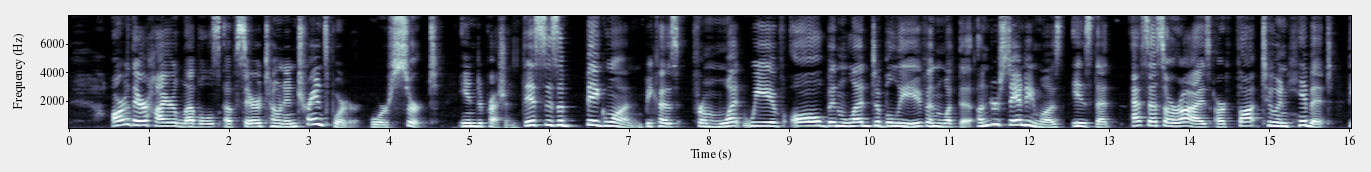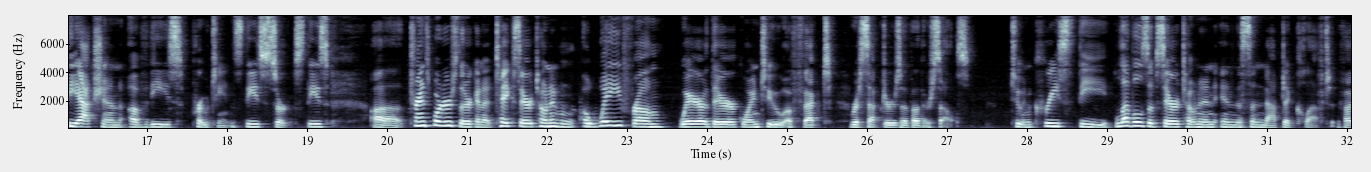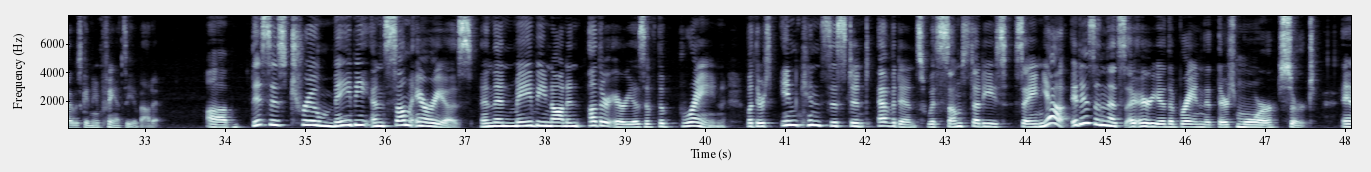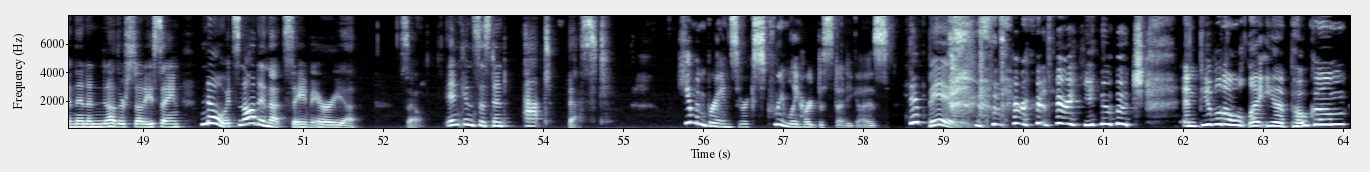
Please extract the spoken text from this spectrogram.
are there higher levels of serotonin transporter or SERT in depression? This is a big one because from what we've all been led to believe and what the understanding was is that SSRIs are thought to inhibit the action of these proteins, these SERTs, these uh, transporters that are going to take serotonin away from where they're going to affect receptors of other cells to increase the levels of serotonin in the synaptic cleft, if I was getting fancy about it. Um, this is true maybe in some areas, and then maybe not in other areas of the brain, but there's inconsistent evidence with some studies saying, yeah, it is in this area of the brain that there's more SERT. And then another study saying, no, it's not in that same area. So, inconsistent at best. Human brains are extremely hard to study, guys. They're big. they're, they're huge, and people don't let you poke them,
